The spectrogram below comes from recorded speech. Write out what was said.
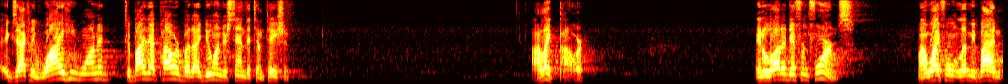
exactly why he wanted to buy that power, but I do understand the temptation. I like power in a lot of different forms. My wife won't let me buy an,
